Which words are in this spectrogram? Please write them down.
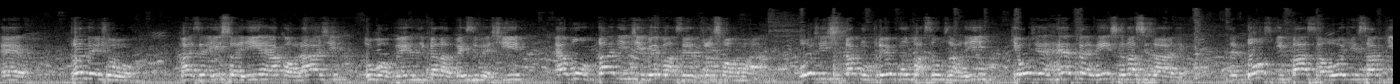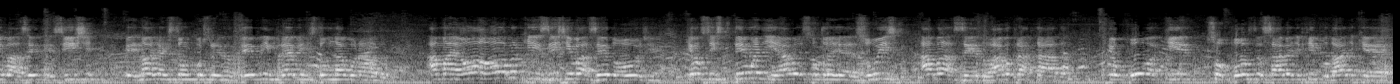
é, planejou. Mas é isso aí, é a coragem do governo de cada vez investir, é a vontade de ver Vazeiro transformar. Hoje a gente está com o trevo, como passamos ali, que hoje é referência na cidade. É, todos que passam hoje sabem que Vazeiro existe, e nós já estamos construindo o trevo, em breve estamos inaugurando a maior obra que existe em Vazedo hoje, que é o sistema de água de São Jesus a Vazedo, água tratada. Porque o povo aqui, suposto, sabe a dificuldade que é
